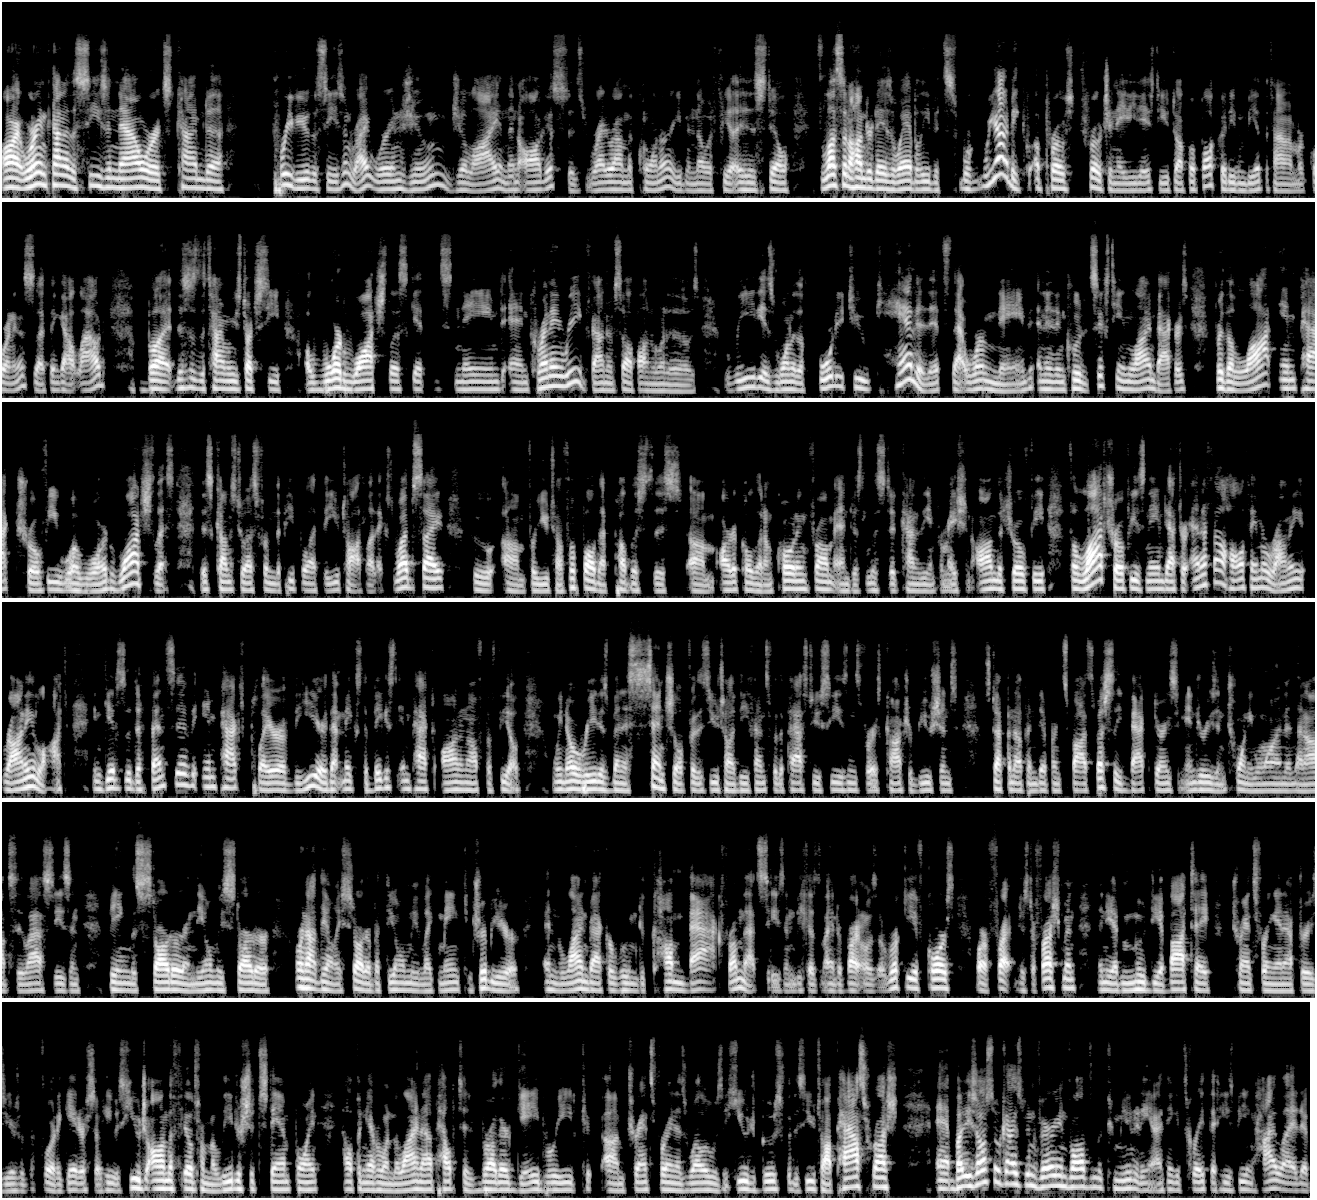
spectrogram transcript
All right, we're in kind of the season now where it's time to preview the season, right? We're in June, July, and then August is right around the corner, even though it feels it is still it's less than 100 days away. I believe it's we're, we got to be approach, approaching 80 days to Utah football. Could even be at the time I'm recording this, I think out loud. But this is the time where you start to see award watch list gets named, and Karene Reid found himself on one of those. Reid is one of the 42 candidates that were named, and it included 16 linebackers for the Lott Impact Trophy Award watch list. This comes to us from the people at the Utah Athletics website, who um, for Utah football that published published this um, article that I'm quoting from and just listed kind of the information on the trophy. The Lott Trophy is named after NFL Hall of Famer Ronnie, Ronnie Lott and gives the defensive impact player of the year that makes the biggest impact on and off the field. We know Reid has been essential for this Utah defense for the past two seasons for his contributions, stepping up in different spots, especially back during some injuries in 21. And then obviously last season being the starter and the only starter, or not the only starter, but the only like main contributor in the linebacker room to come back from that season because Lander Barton was a rookie, of course, or a just a freshman. Then you had Moud Diabate transferring in after his years with the Florida Gators. So he was huge on the field from a leadership standpoint, helping everyone to line up, helped his brother Gabe Reid um, transfer in as well. It was a huge boost for this Utah pass rush. And, but he's also a guy who's been very involved in the community. And I think it's great that he's being highlighted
